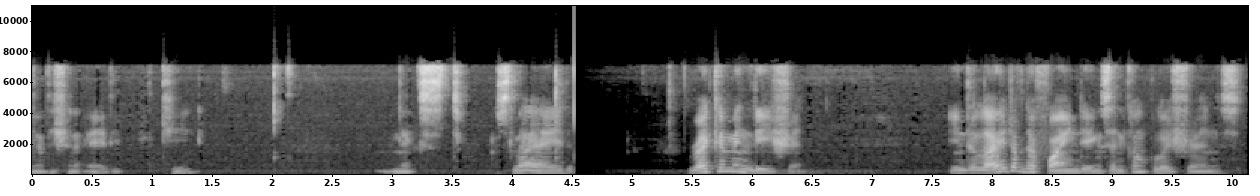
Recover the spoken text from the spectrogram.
natin siya na edit. Okay. Next slide. Recommendation In the light of the findings and conclusions,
